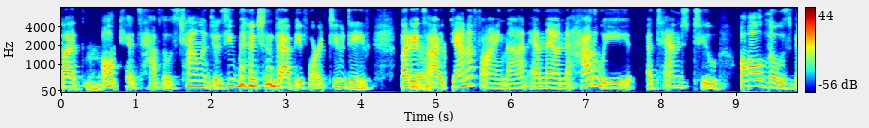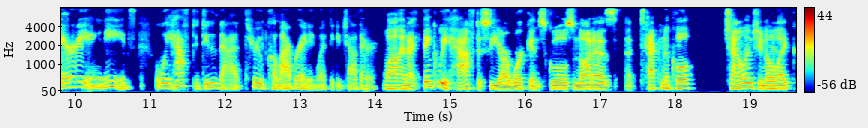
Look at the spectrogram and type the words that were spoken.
but Mhm. all kids have those challenges. You mentioned that before too dave but it's Yeah. identifying that and then how do we attend to all those varying needs? Well, we have to do that through collaborating with each other. Well, and I think we have to see our work in schools not as a technical challenge, you know, like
